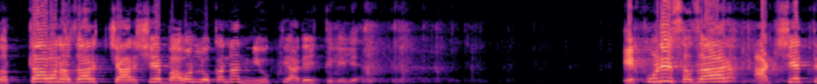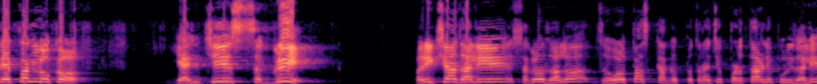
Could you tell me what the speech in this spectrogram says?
सत्तावन्न हजार चारशे बावन्न लोकांना नियुक्ती आदेश दिलेले आहेत. एकोणीस हजार आठशे त्रेपन्न लोक यांची सगळी परीक्षा झाली सगळं झालं. जवळपास कागदपत्राची पडताळणी पुरी झाली.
